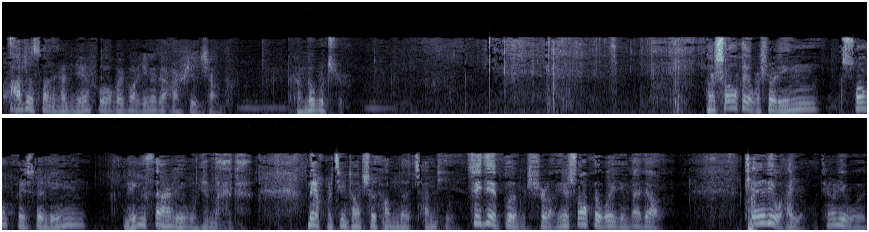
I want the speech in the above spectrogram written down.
大致算了一下，年复合回报应该在二十以上吧，可能都不止。而双汇我是零双汇是零零三还是零五年买的，那会儿经常吃他们的产品，最近不怎么吃了，因为双汇我已经卖掉了。天日力我还有，天日力我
